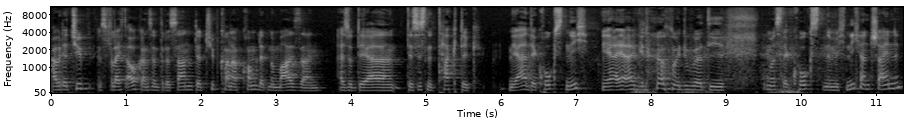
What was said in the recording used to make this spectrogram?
Aber der Typ ist vielleicht auch ganz interessant. Der Typ kann auch komplett normal sein. Also der, das ist eine Taktik. Ja, der kokst nicht. Ja, ja, genau. weil Du über die, was der kokst nämlich nicht anscheinend.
